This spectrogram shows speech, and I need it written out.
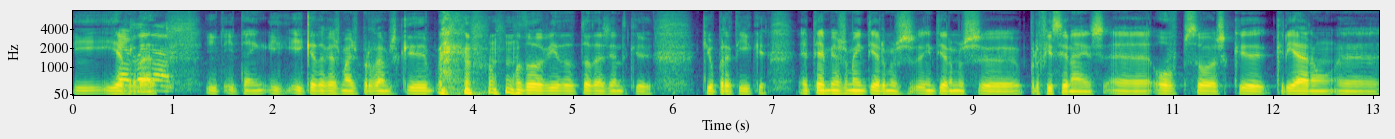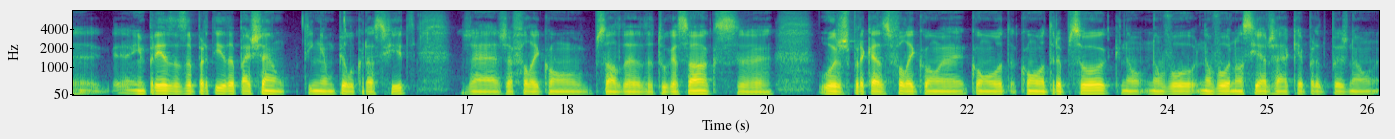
e, e é, é, verdade. verdade. E, e, tem, e, e, cada vez mais provamos que mudou a vida de toda a gente que, que o pratica, até mesmo em termos, em termos uh, profissionais. Uh, houve pessoas que criaram uh, empresas a partir da paixão que tinham pelo crossfit. Já, já falei com o pessoal da, da Tuga Sox. hoje, por acaso, falei com, com, outra, com outra pessoa que não, não, vou, não vou anunciar já, que é para depois não.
